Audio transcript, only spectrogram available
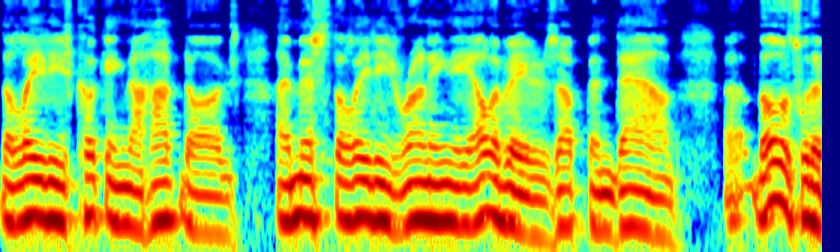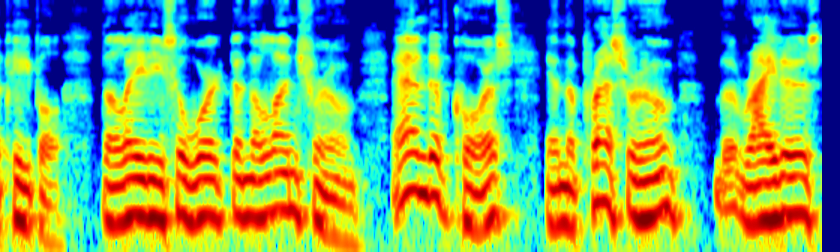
the ladies cooking the hot dogs. I miss the ladies running the elevators up and down. Uh, those were the people, the ladies who worked in the lunchroom. And of course, in the press room, the writers.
